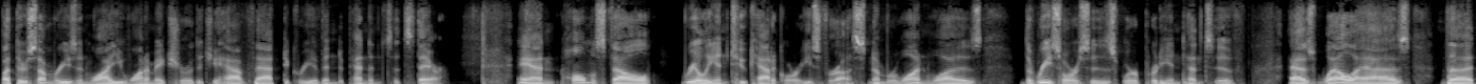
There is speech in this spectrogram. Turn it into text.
But there's some reason why you want to make sure that you have that degree of independence that's there. And Holmes fell really in two categories for us. Number one was the resources were pretty intensive, as well as the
